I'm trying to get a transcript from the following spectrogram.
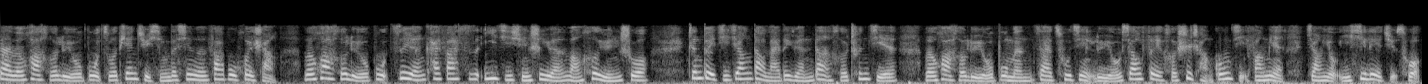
在文化和旅游部昨天举行的新闻发布会上，文化和旅游部资源开发司一级巡视员王鹤云说：“针对即将到来的元旦和春节，文化和旅游部门在促进旅游消费和市场供给方面将有一系列举措，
